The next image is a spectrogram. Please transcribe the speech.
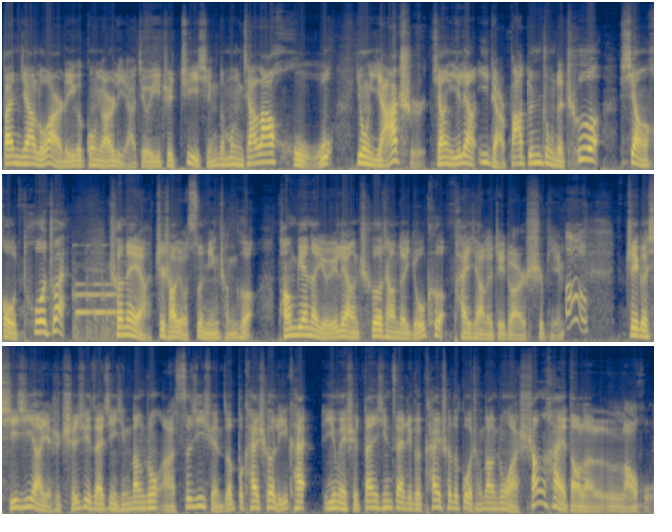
班加罗尔的一个公园里啊，就有一只巨型的孟加拉虎，用牙齿将一辆1.8吨重的车向后拖拽，车内啊至少有四名乘客，旁边呢有一辆车上的游客拍下了这段视频。这个袭击啊，也是持续在进行当中啊。司机选择不开车离开，因为是担心在这个开车的过程当中啊，伤害到了老虎。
